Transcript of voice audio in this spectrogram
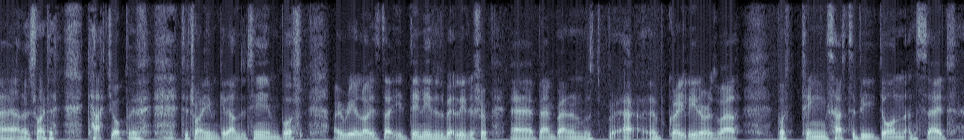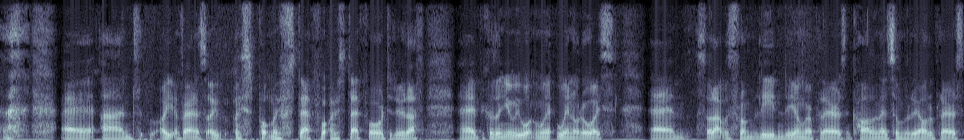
and I was trying to catch up to try and even get on the team. But I realised that they needed a bit of leadership. Uh, ben Brennan was a great leader as well, but things had to be done and said. uh, and I, in fairness, I, I put my step I stepped forward to do that uh, because I knew we wouldn't win otherwise. Um, so that was from leading the younger players and calling out some of the older players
